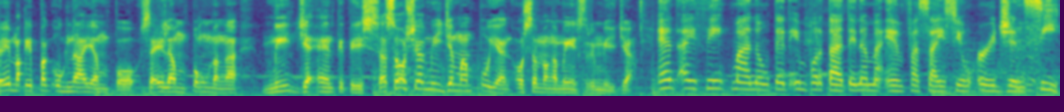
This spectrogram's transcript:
eh makipag-ugnayan po sa ilang pong mga media entities, sa social media man po yan o sa mga mainstream media. And I think, Manong Ted, importante na ma-emphasize yung urgency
